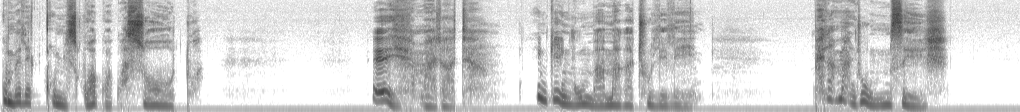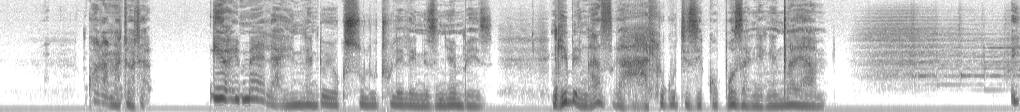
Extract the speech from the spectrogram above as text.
kumele kuqhuma isigwagwa kwasodwa. Hey madoda inkinga umama kathuleleni phela manje ungumseshi kodwa madoda iyoyimela yini lento yokusula uthuleleni izinyembezi? Ngibe ngazi kahle ukuthi zigobhoza nje ngenxa yami? Ey,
